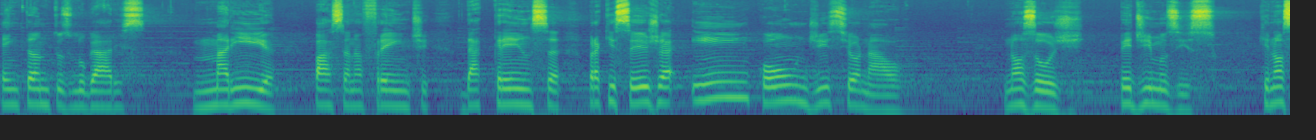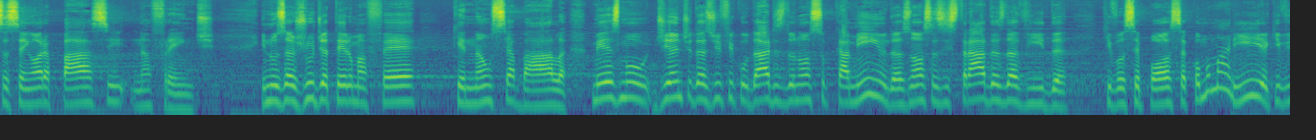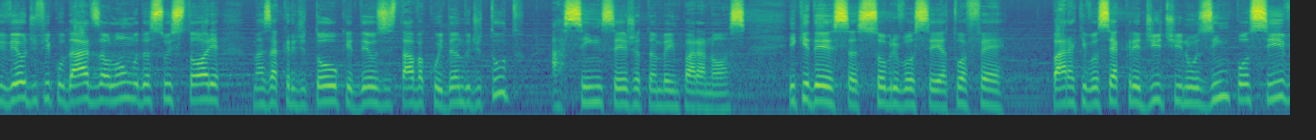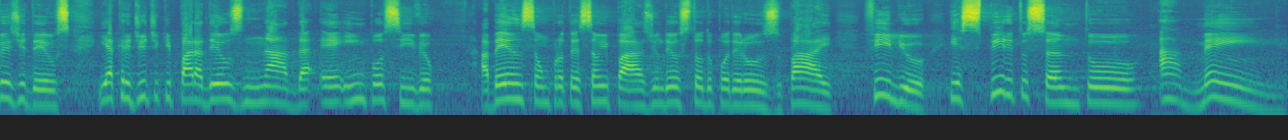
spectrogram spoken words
em tantos lugares. Maria passa na frente da crença para que seja incondicional. Nós hoje pedimos isso, que Nossa Senhora passe na frente e nos ajude a ter uma fé que não se abala, mesmo diante das dificuldades do nosso caminho, das nossas estradas da vida, que você possa, como Maria, que viveu dificuldades ao longo da sua história, mas acreditou que Deus estava cuidando de tudo assim seja também para nós. E que desça sobre você a tua fé, para que você acredite nos impossíveis de Deus e acredite que para Deus nada é impossível. A bênção, proteção e paz de um Deus Todo-Poderoso, Pai, Filho e Espírito Santo. Amém.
